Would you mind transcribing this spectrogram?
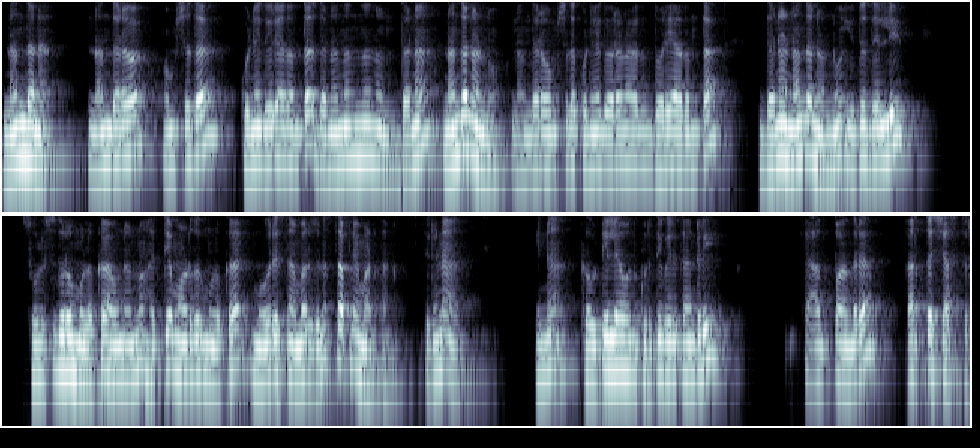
ನಂದನ, ನಂದರ ವಂಶದ ಕೊನೆಯ ದೊರೆಯಾದಂಥ ಧನನಂದನ ದನ ನಂದನನ್ನು ನಂದರ ವಂಶದ ಕೊನೆಯ ದೊರೆಯಾದ ದೊರೆಯಾದಂಥ ಧನನಂದನನ್ನು ಯುದ್ಧದಲ್ಲಿ ಸೋಲಿಸುವುದರ ಮೂಲಕ ಅವನನ್ನು ಹತ್ಯೆ ಮಾಡೋದ್ರ ಮೂಲಕ ಮೌರ್ಯ ಸಾಮ್ರಾಜ್ಯನ ಸ್ಥಾಪನೆ ಮಾಡ್ತಾನೆ. ಸರಿನಾ? ಇನ್ನು ಕೌಟಿಲ್ಯ ಒಂದು ಕೃತಿ ಬರೀತಾನೆ ರೀ ಯಾವ್ದಪ್ಪ ಅಂದ್ರೆ ಅರ್ಥಶಾಸ್ತ್ರ.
